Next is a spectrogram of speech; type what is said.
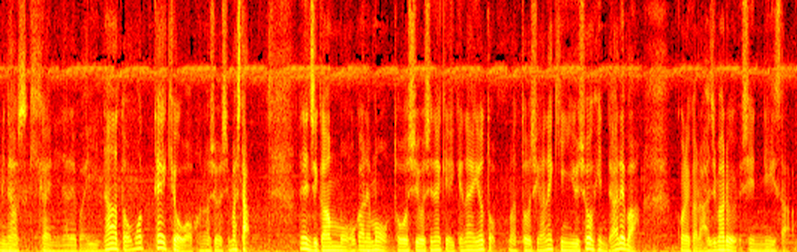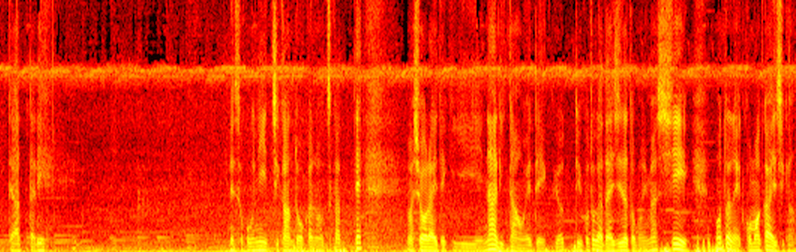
見直す機会になればいいなと思って今日はお話をしました。で時間もお金も投資をしなきゃいけないよと、まあ、投資がね金融商品であればこれから始まる新 NISA であったりそこに時間とお金を使って、まあ、将来的なリターンを得ていくよっていうことが大事だと思いますしもっとね細かい時間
